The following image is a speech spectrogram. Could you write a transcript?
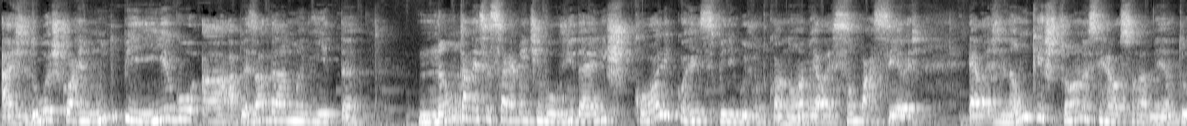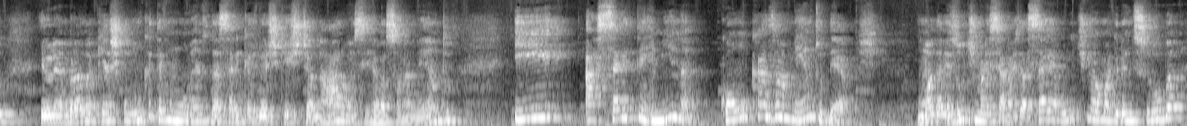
As duas correm muito perigo, a, apesar da Manita não estar tá necessariamente envolvida, ela escolhe correr esse perigo junto com a Nome, elas são parceiras, elas não questionam esse relacionamento. Eu lembrando aqui, acho que nunca teve um momento da série que as duas questionaram esse relacionamento. E a série termina com o casamento delas. Uma das últimas cenas da série, a última é uma grande suruba,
